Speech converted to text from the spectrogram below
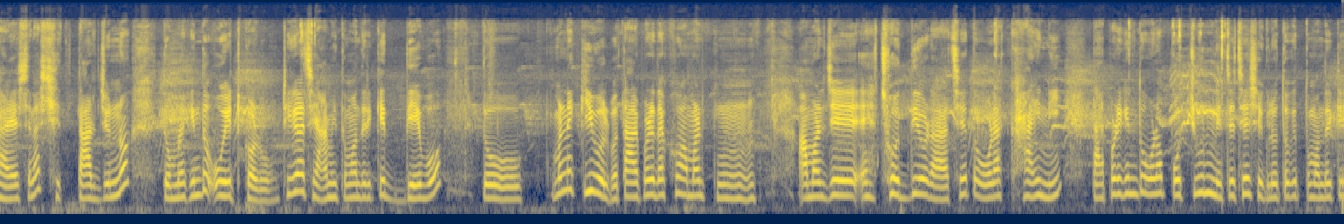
যায় আসে না তার জন্য তোমরা কিন্তু ওয়েট করো, ঠিক আছে? আমি তোমাদেরকে দেব। তো মানে কি বলব? তারপরে দেখো আমার আমার যে ছদ্দি ওরা আছে, তো ওরা খায়নি। তারপরে কিন্তু ওরা প্রচুর নেচেছে, সেগুলো তো তোমাদেরকে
